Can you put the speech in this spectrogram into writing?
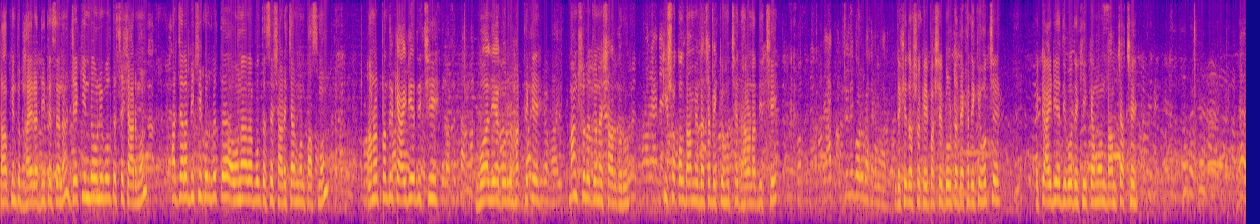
তাও কিন্তু ভাইরা দিতেছে না। যে কিনবে উনি বলতেছে চার মন। আর যারা বিক্রি করবে তা ওনারা বলতেছে সাড়ে চার মন, পাঁচ মন। আমরা আপনাদেরকে আইডিয়া দিচ্ছি, বোয়ালিয়া গরুর হাট থেকে মাংসের ওজনের সার গরু। কি সকল দামে বেচা বিক্রি হচ্ছে ধারণা দিচ্ছি। দেখি দর্শক, এই পাশের গরুটা দেখা দেখি হচ্ছে। একটু আইডিয়া দিব দেখি কেমন দাম চাচ্ছে। হ্যাঁ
